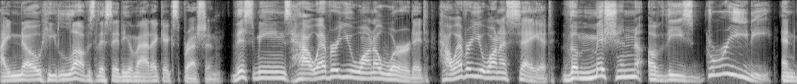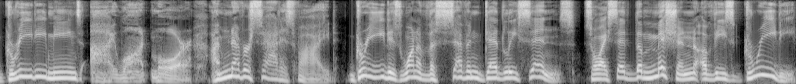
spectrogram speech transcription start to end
I know he loves this idiomatic expression. This means however you want to word it, however you want to say it, the mission of these greedy, and greedy means I want more. I'm never satisfied. Greed is one of the seven deadly sins. So I said the mission of these greedy,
